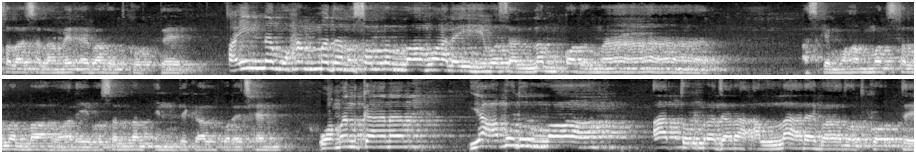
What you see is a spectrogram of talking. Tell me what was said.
সাল্লাহ সাল্লামের এবাদত করতে, ফাইন্না মুহাম্মাদান সাল্লাল্লাহু আলাইহি ওয়াসাল্লাম কদমাত আজকে মোহাম্মদ সাল্লাল্লাহু আলাইহি ওয়াসাল্লাম ইন্তেকাল করেছেন। ওয়ামান কানা ইয়াবুদুল্লাহ, আর তোমরা যারা আল্লাহর ইবাদত করতে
